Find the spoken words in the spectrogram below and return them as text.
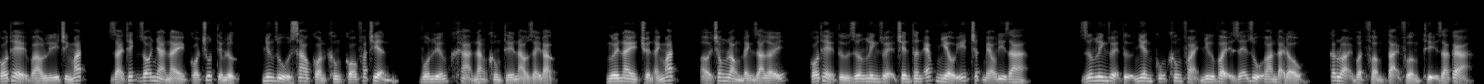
có thể vào lý chính mắt, giải thích rõ nhà này có chút tiềm lực, nhưng dù sao còn không có phát triển, vốn liếng khả năng không thế nào dày đặc. Người này chuyển ánh mắt, ở trong lòng đánh giá lấy, có thể từ dương linh duệ trên thân ép nhiều ít chất béo đi ra. Dương linh duệ tự nhiên cũng không phải như vậy dễ dụ oan đại đầu, các loại vật phẩm tại phường thị giá cả,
